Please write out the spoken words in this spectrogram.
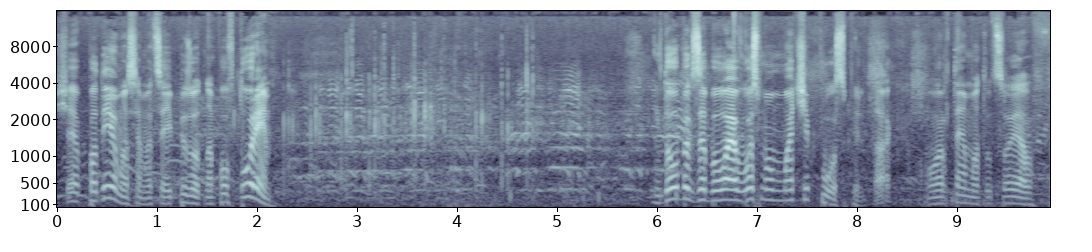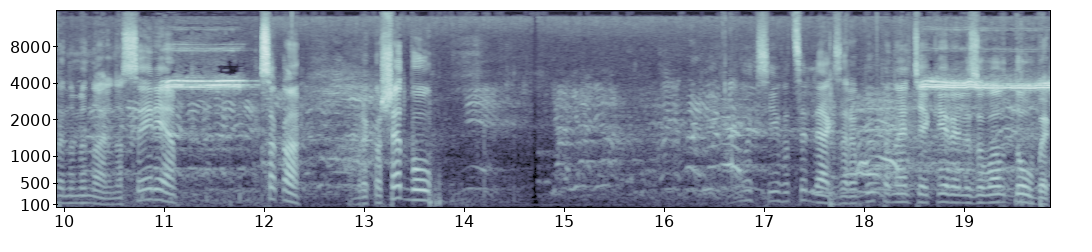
Ще подивимося ми цей епізод на повторі. Довбик забиває в восьмому матчі поспіль. Так, у Артема тут своя феноменальна серія. Високо. Рикошет був. Олексій Гоцеляк заробив пенальті, який реалізував Довбик.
